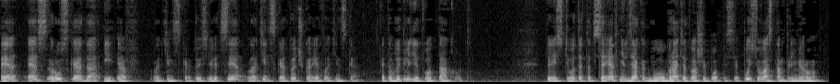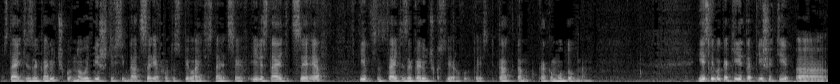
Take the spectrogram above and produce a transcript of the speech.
S русская, да, и F латинская, то есть или C латинская, точка, F латинская. Это выглядит вот так вот. То есть вот этот CF нельзя как бы убрать от вашей подписи. Пусть у вас там, к примеру, ставите закорючку, но вы пишете всегда CF, вот успеваете ставить CF. Или ставите CF, и ставите закорючку сверху, то есть как там, как им удобно. Если вы какие-то пишете э,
